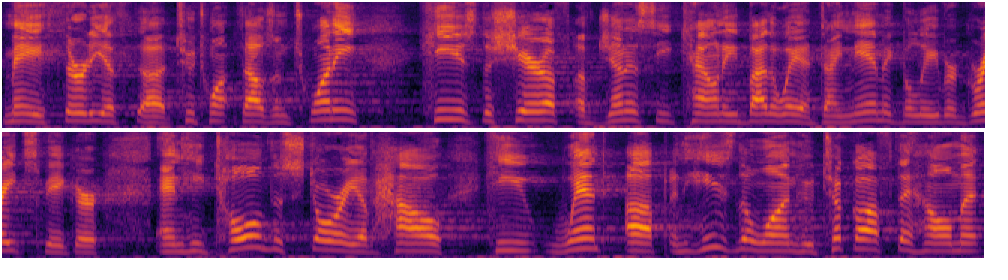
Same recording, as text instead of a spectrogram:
May 30th, uh, 2020. He's the sheriff of Genesee County, by the way, a dynamic believer, great speaker. And he told the story of how he went up, and he's the one who took off the helmet,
